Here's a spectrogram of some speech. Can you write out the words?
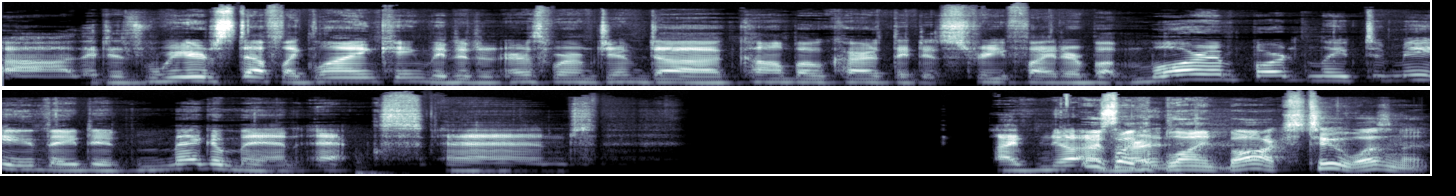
Uh, they did weird stuff like lion king they did an earthworm jim uh, combo cart they did street fighter but more importantly to me they did mega man x and I've no. It was I've like a blind box too, wasn't it?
